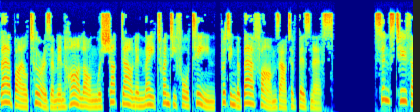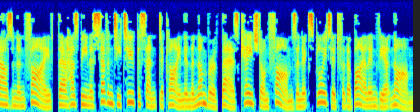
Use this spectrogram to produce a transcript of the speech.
bear bile tourism in Ha Long was shut down in May 2014, putting the bear farms out of business. Since 2005, there has been a 72% decline in the number of bears caged on farms and exploited for their bile in Vietnam.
